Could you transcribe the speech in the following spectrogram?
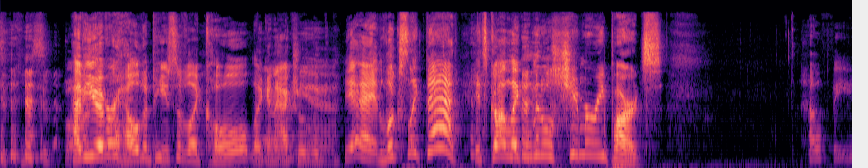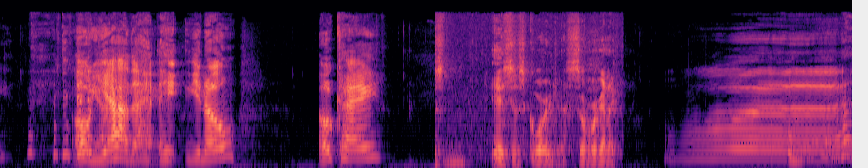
Have you ever held a piece of like coal, like an actual? Like, yeah, it looks like that. It's got like little shimmery parts. Healthy. Oh yeah, the, you know. Okay. It's just gorgeous. So we're gonna Uh,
